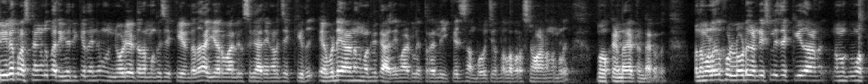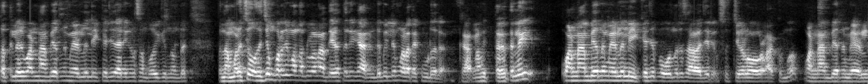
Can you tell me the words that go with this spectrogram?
വിയിലെ പ്രശ്നങ്ങൾ പരിഹരിക്കുന്നതിന് മുന്നോടിയായിട്ട് നമുക്ക് ചെക്ക് ചെയ്യേണ്ടത് ആർ വാല്യൂസ് കാര്യങ്ങൾ ചെക്ക് ചെയ്ത് എവിടെയാണ് നമുക്ക് കാര്യമായിട്ടുള്ള ഇത്ര ലീക്കേജ് സംഭവിച്ചതെന്നുള്ള പ്രശ്നമാണ് നമ്മൾ നോക്കേണ്ടതായിട്ടുണ്ടായിരുന്നത്. അപ്പോൾ നമ്മൾ ഫുൾ ലോഡ് കണ്ടീഷനിൽ ചെക്ക് ചെയ്താണ്. നമുക്ക് മൊത്തത്തിൽ ഒരു വൺ ആംബിയറിന് മേളിൽ ലീക്കേജ് കാര്യങ്ങൾ സംഭവിക്കുന്നുണ്ട്. അപ്പോൾ നമ്മൾ ചോദിച്ചും പറഞ്ഞു വന്നപ്പോഴാണ് അദ്ദേഹത്തിന് കറണ്ട് ബില്ലും വളരെ കൂടുതലാണ്. കാരണം ഇത്തരത്തിൽ വൺ ആംബിയറിന് മേളിൽ ലീക്കേജ് പോകുന്ന ഒരു സാഹചര്യം സ്വിച്ചുകൾ ഓൺ ആക്കുമ്പോൾ വൺ ആംബിയറിന് മേളിൽ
